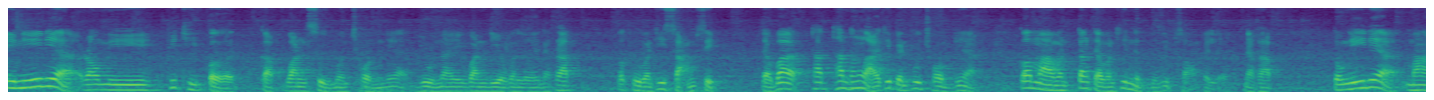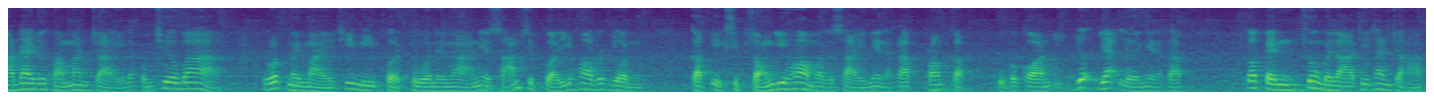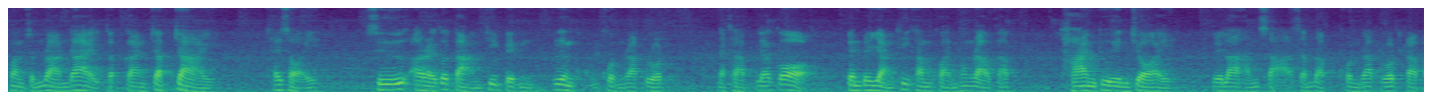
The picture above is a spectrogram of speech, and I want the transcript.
ปีนี้เนี่ยเรามีพิธีเปิดกับวันสื่อมวลชนเนี่ยอยู่ในวันเดียวกันเลยนะครับ ก็คือวันที่ 30 แต่ว่าท่านท่านทั้งหลายที่เป็นผู้ชมเนี่ยก็มาวันตั้งแต่วันที่1ถึง12 ไปเลยนะครับ ตรงนี้เนี่ยมาได้ด้วยความมั่นใจและผมเชื่อว่ารถใหม่ ๆ ที่มีเปิดตัวในงานเนี่ย30 กว่ายี่ห้อรถยนต์ กับอีก 12 ยี่ห้อมอเตอร์ไซค์เนี่ยนะครับพร้อมกับอุปกรณ์อีกเยอะแยะเลยเนี่ยนะครับ ก็เป็นช่วงเวลาที่ท่านจะหาความสำราญได้กับการจับจ่ายใช้สอย ซื้ออะไรก็ตามที่เป็นเรื่องของคนรักรถนะครับ แล้วก็เป็นไปอย่างที่คำขวัญของเราครับ time to enjoy เวลาหันษาสำหรับคนรักรถครับ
